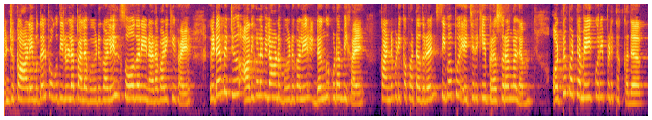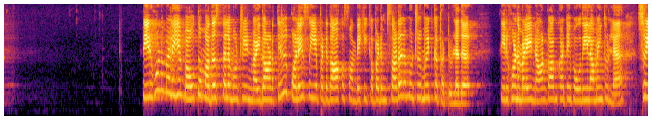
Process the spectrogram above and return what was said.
இன்று காலை முதல் பகுதியில் உள்ள பல வீடுகளில் சோதனை நடவடிக்கைகள் இடம்பெற்று அதிகளவிலான வீடுகளில் டெங்கு குடம்பிகள் கண்டுபிடிக்கப்பட்டதுடன் சிவப்பு எச்சரிக்கை பிரசுரங்களும் ஒட்டப்பட்டமை குறிப்பிடத்தக்கது. திருகோணமலையில் பௌத்த மதஸ்தலம் ஒன்றின் மைதானத்தில் கொலை செய்யப்பட்டதாக சந்தேகிக்கப்படும் சடலம் ஒன்று மீட்கப்பட்டுள்ளது. திருகோணமலை நான்காம் கட்டை பகுதியில் அமைந்துள்ள ஸ்ரீ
